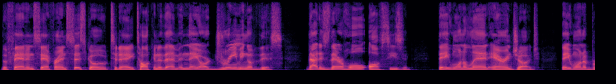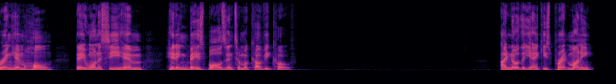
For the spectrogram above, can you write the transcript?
the fan in San Francisco today, talking to them, and they are dreaming of this. That is their whole offseason. They want to land Aaron Judge. They want to bring him home. They want to see him hitting baseballs into McCovey Cove. I know the Yankees print money,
